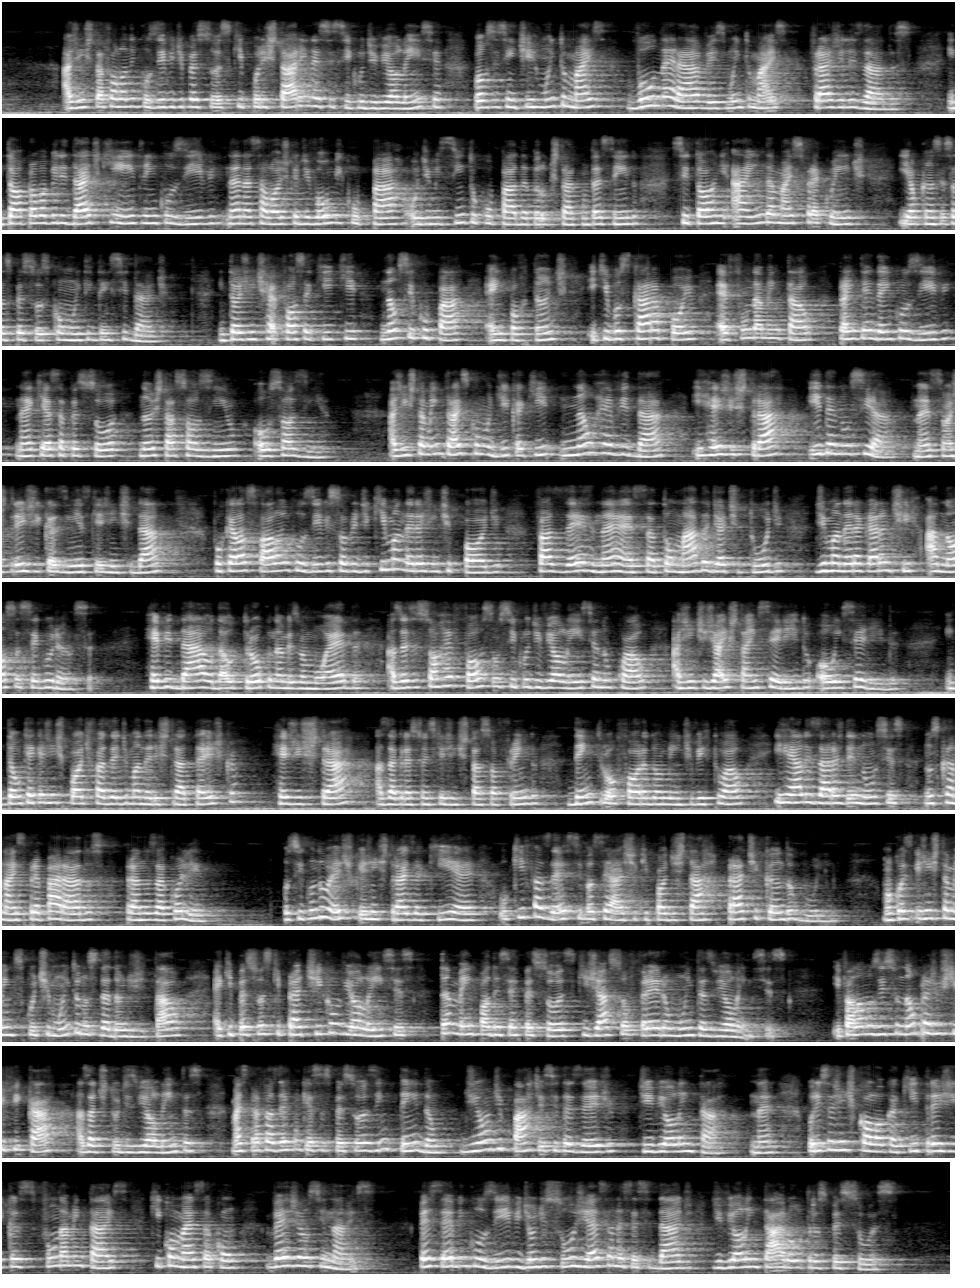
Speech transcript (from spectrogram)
A gente está falando inclusive de pessoas que, por estarem nesse ciclo de violência, vão se sentir muito mais vulneráveis, muito mais fragilizadas. Então, a probabilidade que entre, inclusive, né, nessa lógica de vou me culpar ou de me sinto culpada pelo que está acontecendo, se torne ainda mais frequente e alcance essas pessoas com muita intensidade. Então a gente reforça aqui que não se culpar é importante e que buscar apoio é fundamental para entender, inclusive, né, que essa pessoa não está sozinho ou sozinha. A gente também traz como dica aqui não revidar e registrar e denunciar. Né? São as três dicasinhas que a gente dá, porque elas falam inclusive sobre de que maneira a gente pode fazer né, essa tomada de atitude de maneira a garantir a nossa segurança. Revidar ou dar o troco na mesma moeda, às vezes só reforça um ciclo de violência no qual a gente já está inserido ou inserida. Então, o que, é que a gente pode fazer de maneira estratégica? Registrar as agressões que a gente está sofrendo dentro ou fora do ambiente virtual e realizar as denúncias nos canais preparados para nos acolher. O segundo eixo que a gente traz aqui é o que fazer se você acha que pode estar praticando bullying. Uma coisa que a gente também discute muito no Cidadão Digital é que pessoas que praticam violências também podem ser pessoas que já sofreram muitas violências. E falamos isso não para justificar as atitudes violentas, mas para fazer com que essas pessoas entendam de onde parte esse desejo de violentar, né? Por isso a gente coloca aqui três dicas fundamentais que começa com veja os sinais. Perceba inclusive de onde surge essa necessidade de violentar outras pessoas.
